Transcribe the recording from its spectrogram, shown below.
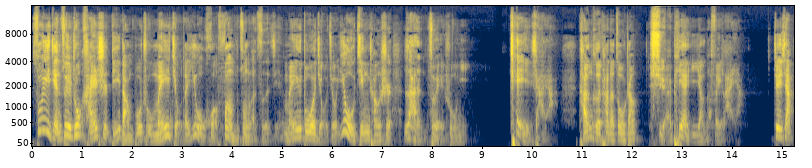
苏以简最终还是抵挡不住美酒的诱惑，放纵了自己。没多久，就又经常是烂醉如泥。这一下呀，弹劾他的奏章雪片一样的飞来呀！这下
